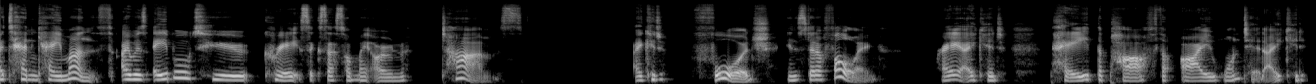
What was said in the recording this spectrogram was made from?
a 10K month. I was able to create success on my own terms. I could forge instead of following, right? I could pay the path that I wanted. I could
